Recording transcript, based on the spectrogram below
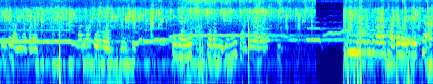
ডিমটা রান্না করা রান্না করব তো যাই হোক চলো ভেজে নিই তারপরে আবার ডিমগুলো কিন্তু আমার ভাজা হয়ে গেছে। আর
